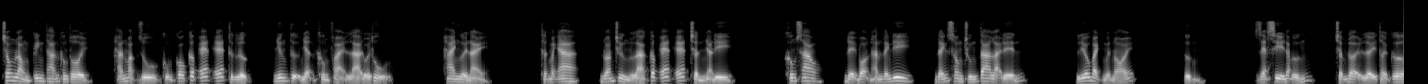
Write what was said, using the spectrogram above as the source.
trong lòng kinh t h á n không thôi, hắn mặc dù cũng có cấp ss thực lực, nhưng tự nhận không phải là đối thủ. Hai người này, thật mạnh a, đoán chừng là cấp ss trần nhà đi. Không sao, để bọn hắn đánh đi, đánh xong chúng ta lại đến. Liễu bạch nguyệt nói. Ừng jesse đáp ứng, chậm đợi lấy thời cơ.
